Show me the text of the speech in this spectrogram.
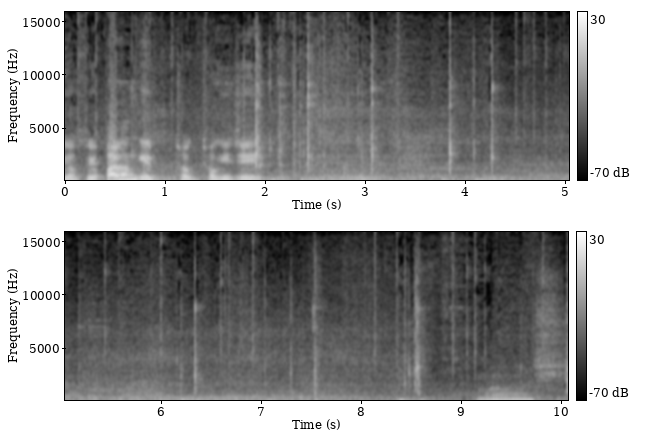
갔어 이거 빨간 게 저, 저기지? 아씨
